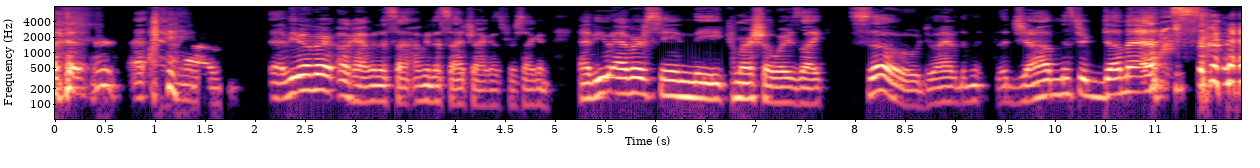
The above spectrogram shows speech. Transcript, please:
um, have you ever? Okay, I'm gonna I'm gonna sidetrack us for a second. Have you ever seen the commercial where he's like, "So, do I have the the job, Mister Dumbass?"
